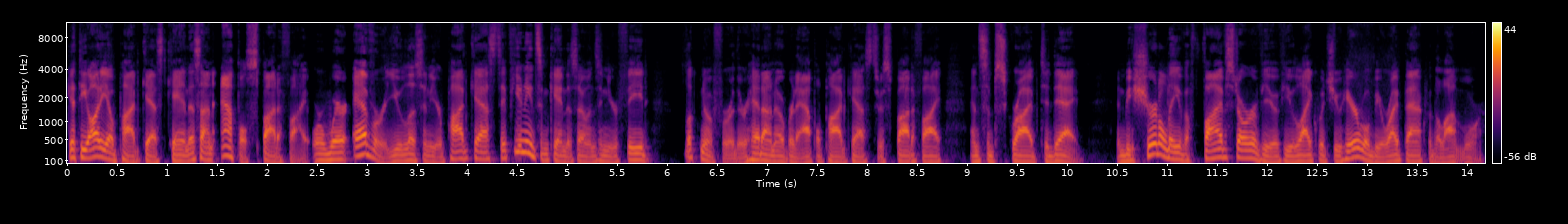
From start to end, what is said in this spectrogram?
Get the audio podcast Candace on Apple, Spotify, or wherever you listen to your podcasts. If you need some Candace Owens in your feed, look no further. Head on over to Apple Podcasts or Spotify and subscribe today. And be sure to leave a five star review if you like what you hear. We'll be right back with a lot more.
